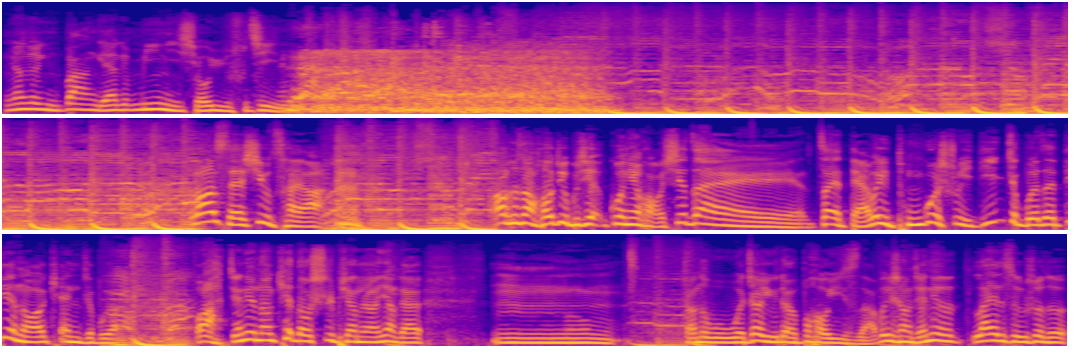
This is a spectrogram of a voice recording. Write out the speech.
人家给你爸安个迷你小雨刷器。狼山秀才啊，二和尚好久不见，过年好！现在在单位通过水滴直播，在电脑上看你直播。哇，今天能看到视频的人应该。嗯，真的，我我这有点不好意思啊。为啥今天来的时候说的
